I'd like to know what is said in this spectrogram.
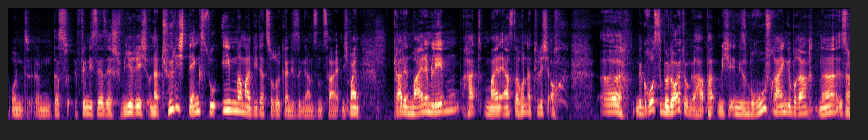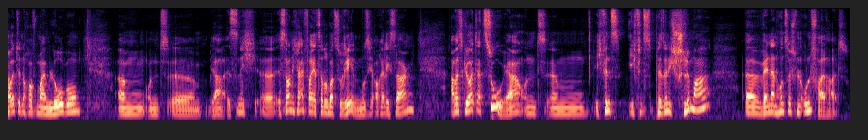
Und ähm, das finde ich sehr, sehr schwierig. Und natürlich denkst du immer mal wieder zurück an diese ganzen Zeiten. Ich meine, gerade in meinem Leben hat mein erster Hund natürlich auch äh, eine große Bedeutung gehabt, hat mich in diesen Beruf reingebracht, ne? ist ja. heute noch auf meinem Logo. Ähm, und äh, ja, ist nicht, äh, ist auch nicht einfach, jetzt darüber zu reden, muss ich auch ehrlich sagen. Aber es gehört dazu, ja. Und ähm, ich finde es ich find's persönlich schlimmer, äh, wenn ein Hund zum Beispiel einen Unfall hat.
